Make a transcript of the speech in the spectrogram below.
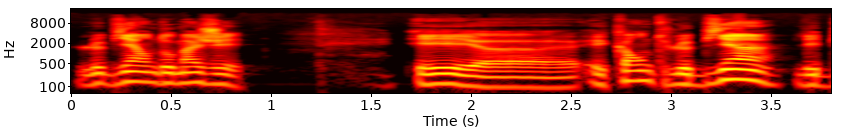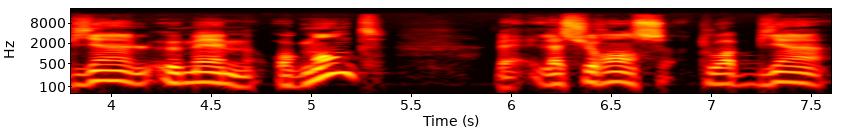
le bien endommagé. Et, euh, quand le bien, les biens eux-mêmes augmentent, ben, l'assurance doit bien,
